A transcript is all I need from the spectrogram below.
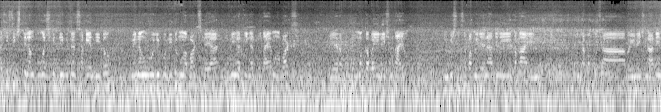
Kasi 60 lang po ang speed limit ng sakyan dito. May nanguhuli po dito mga parts, kaya ingat-ingat po tayo mga parts. Kaya na po po magka-violation tayo. Yung gusto sa pamilya natin ipakain, pupunta pa po sa violation natin.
